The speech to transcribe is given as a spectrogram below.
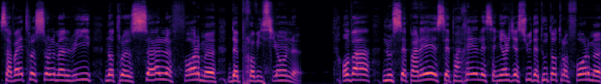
Ça va être seulement lui, notre seule forme de provision. On va nous séparer, séparer le Seigneur Jésus de toute autre forme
